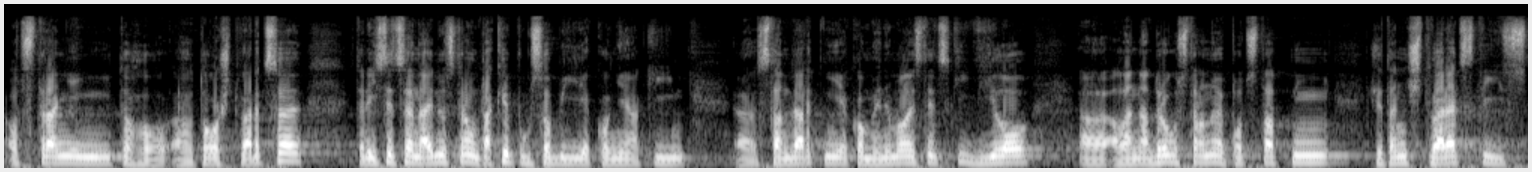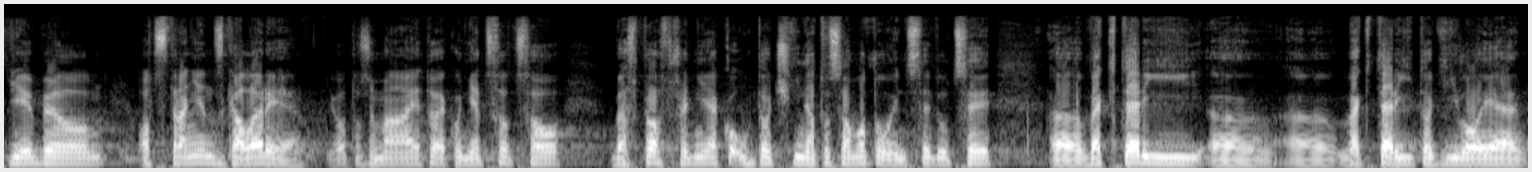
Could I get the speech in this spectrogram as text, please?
odstranění toho, eh, toho čtverce, který sice na jednu stranu taky působí jako nějaký eh, standardní, jako minimalistický dílo, ale na druhou stranu je podstatný, že ten čtverec té zdi byl odstraněn z galerie. Jo? To znamená, je to jako něco, co bezprostředně jako útočí na tu samotnou instituci, ve který, ve který to dílo je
